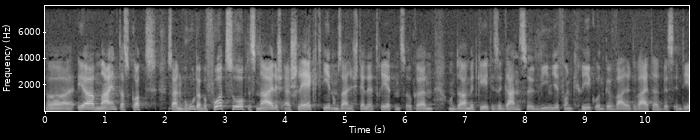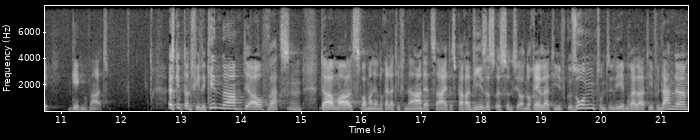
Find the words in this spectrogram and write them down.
Äh, er meint, dass Gott seinen Bruder bevorzugt, ist neidisch, erschlägt ihn, um seine Stelle treten zu können. Und damit geht diese ganze Linie von Krieg und Gewalt weiter bis in die Gegenwart. Es gibt dann viele Kinder, die aufwachsen. Damals war man ja noch relativ nah der Zeit des Paradieses ist, sind sie auch noch relativ gesund und sie leben relativ lange.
